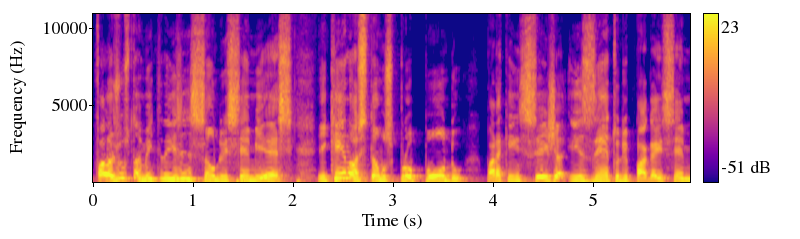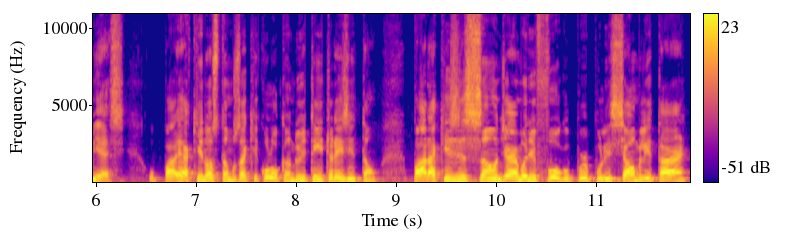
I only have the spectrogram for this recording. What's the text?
Fala justamente na isenção do ICMS. E quem nós estamos propondo para quem seja isento de pagar ICMS? O, aqui nós estamos aqui colocando o item 3, então. Para aquisição de arma de fogo por policial militar,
